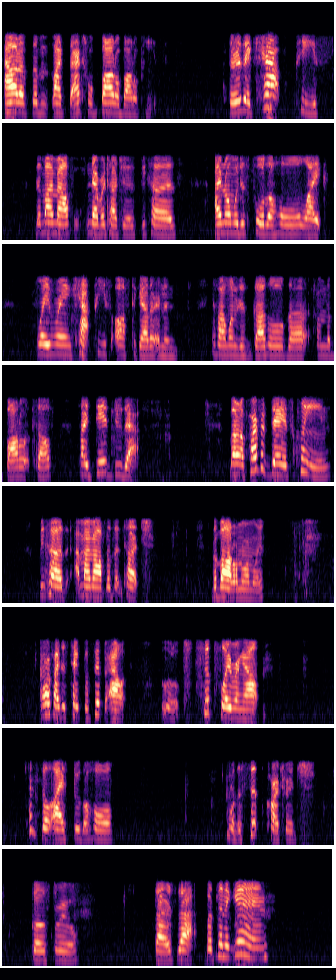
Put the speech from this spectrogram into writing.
out of the like the actual bottle bottle piece. There is a cap piece that my mouth never touches because I normally just pull the whole like flavoring cap piece off together and then if I want to just guzzle the from the bottle itself. So I did do that. But on a perfect day it's clean because my mouth doesn't touch the bottle normally. Or if I just take the sip out, the little sip flavoring out and still ice through the whole where the sip cartridge goes through. There's that. But then again,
